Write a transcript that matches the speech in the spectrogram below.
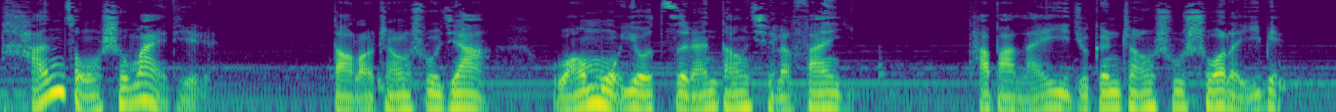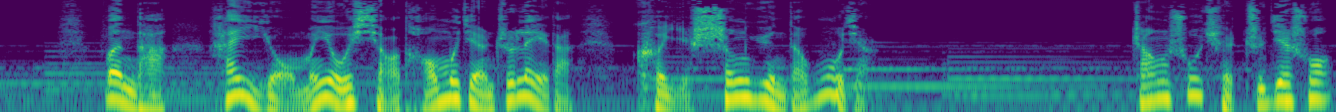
谭总是外地人，到了张叔家，王木又自然当起了翻译，他把来意就跟张叔说了一遍。问他还有没有小桃木剑之类的可以生运的物件，张叔却直接说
